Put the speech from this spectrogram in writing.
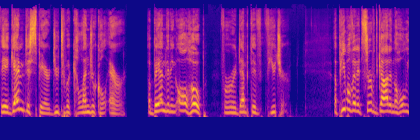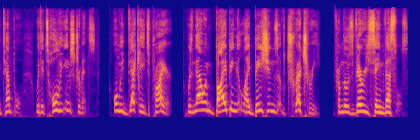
they again despair due to a calendrical error, abandoning all hope for a redemptive future. A people that had served God in the Holy Temple with its holy instruments only decades prior was now imbibing libations of treachery from those very same vessels.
